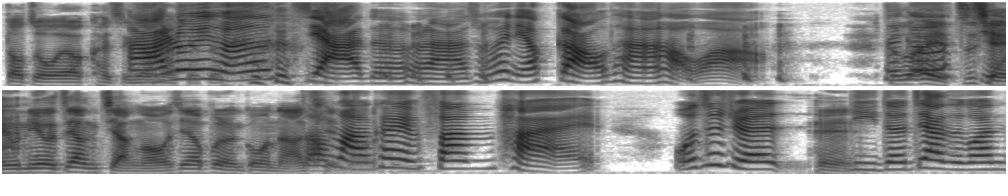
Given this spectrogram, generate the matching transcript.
到最后要开始啊，录音存是假的啦，除非你要告他，好不好？那个之前你有这样讲哦，现在不能跟我拿钱、干哦。嘛可以翻牌？我是觉得你的价值观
